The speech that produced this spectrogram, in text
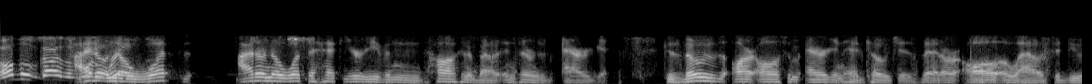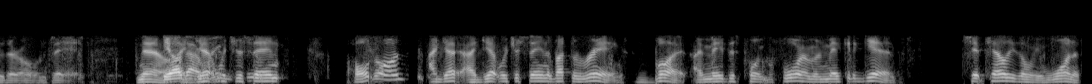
All those guys have I don't know what I don't know what the heck you're even talking about in terms of arrogance, because those are all some arrogant head coaches that are all allowed to do their own thing. Now They I get what you're too. saying. Hold on, I get I get what you're saying about the rings, but I made this point before. I'm gonna make it again. Chip Kelly's only one of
